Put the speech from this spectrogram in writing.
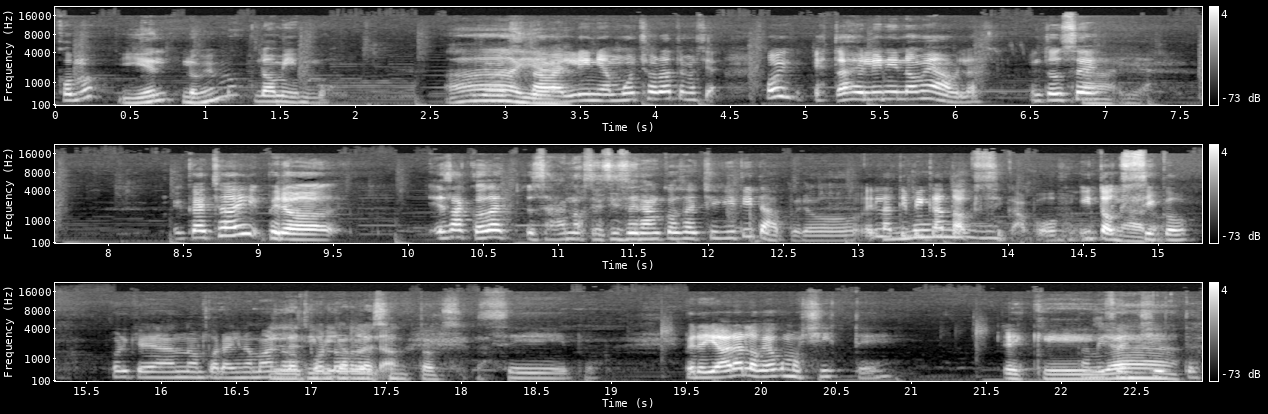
¿cómo? ¿Y él lo mismo? Lo mismo. yo Ah, estaba ya. en línea mucho rato y me decía, oye, estás en línea y no me hablas. Entonces, Ah. ¿cachai? Pero esas cosas, o sea, no sé si serán cosas chiquititas, pero es la típica No. tóxica, po. Y Claro. tóxico. Porque andan por ahí nomás La los- por típica los relación tóxica. Sí, po. Pero yo ahora lo veo como chiste. ¿eh? Es que Para mí ya, son chistes.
